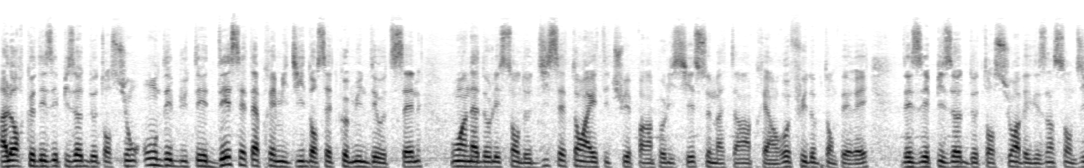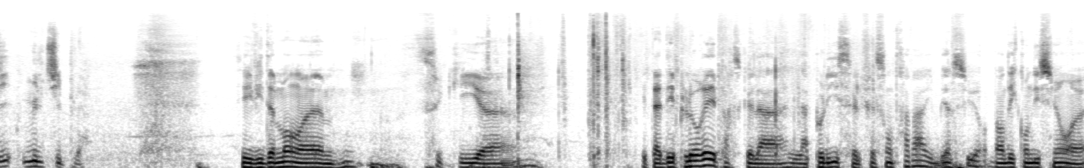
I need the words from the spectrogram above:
alors que des épisodes de tension ont débuté dès cet après-midi dans cette commune des Hauts-de-Seine où un adolescent de 17 ans a été tué par un policier ce matin après un refus d'obtempérer. Des épisodes de tension avec des incendies multiples. C'est évidemment euh, ce qui euh, est à déplorer parce que la, police, elle fait son travail, bien sûr, dans des conditions euh,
